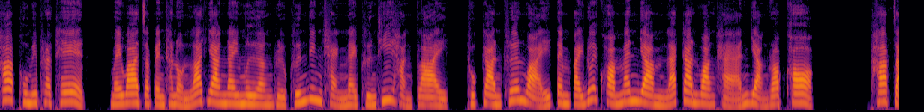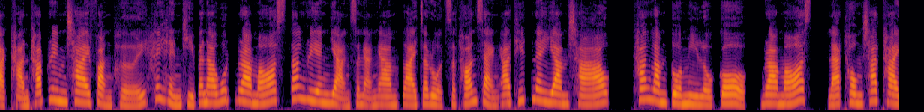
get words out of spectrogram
ภาพภูมิประเทศ ไม่ว่าจะเป็นถนนลาดยางในเมือง หรือพื้นดินแข็งในพื้นที่ห่างไกล ทุกการเคลื่อนไหวเต็มไปด้วยความแม่นยำและการวางแผนอย่างรอบคอบ ภาพจากฐานทัพริมชายฝั่งเผย ให้เห็นขีปนาวุธบรามอส ตั้งเรียงอย่างสง่างามปลายจรวดสะท้อนแสงอาทิตย์ในยามเช้า ข้างลำตัวมีโลโก้ บรามอส และธงชาติไทย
